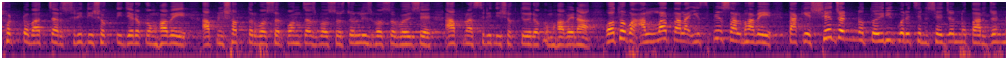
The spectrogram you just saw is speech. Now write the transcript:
ছোট্ট বাচ্চার স্মৃতি শক্তি যেরকম হবে, আপনি সত্তর বছর, পঞ্চাশ বছর, চল্লিশ বছর বয়সে আপনার স্মৃতিশক্তি ওই রকম হবে না। অথবা আল্লাহ তালা স্পেশালভাবে তাকে সেজন্য তৈরি করেছেন, সেজন্য তার জন্য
